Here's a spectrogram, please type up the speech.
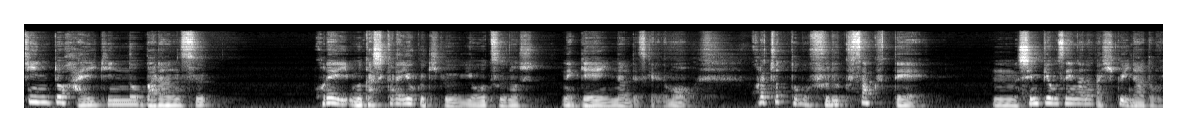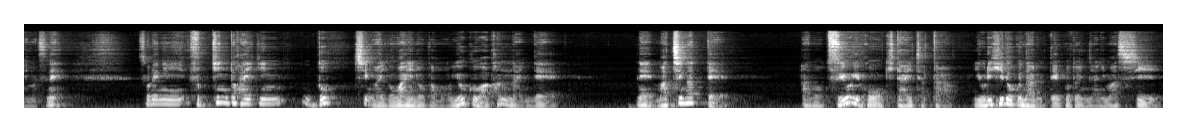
筋と背筋のバランス。これ昔からよく聞く腰痛の、ね、原因なんですけれども、これちょっともう古臭くて、うん、信憑性がなんか低いなと思いますね。それに腹筋と背筋、どっちが弱いのかもよくわかんないんで、ね、間違って、あの、強い方を鍛えちゃったら、よりひどくなるっていうことになりますし、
